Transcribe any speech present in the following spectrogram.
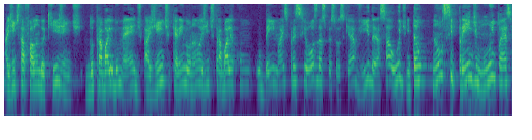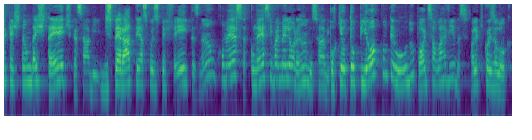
a gente está falando aqui, gente, do trabalho do médico. A gente, querendo ou não, a gente trabalha com o bem mais mais precioso das pessoas, que é a vida, é a saúde. Então, não se prende muito a essa questão da estética, sabe? De esperar ter as coisas perfeitas. Não, começa. Começa e vai melhorando, sabe? Porque o teu pior conteúdo pode salvar vidas. Olha que coisa louca.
